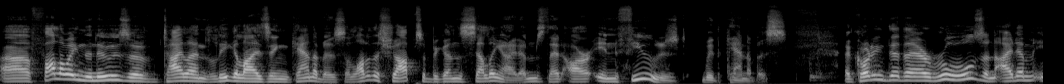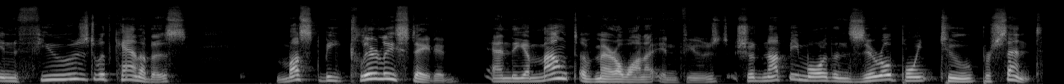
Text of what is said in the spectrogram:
Uh, following the news of Thailand legalizing cannabis, a lot of the shops have begun selling items that are infused with cannabis. According to their rules, an item infused with cannabis must be clearly stated, and the amount of marijuana infused should not be more than 0.2%.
